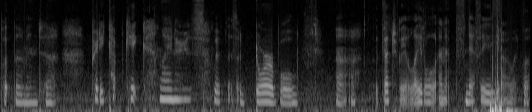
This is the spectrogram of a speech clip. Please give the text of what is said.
put them into pretty cupcake liners with this adorable uh, it's actually a ladle and it's Nessie, you know, like the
